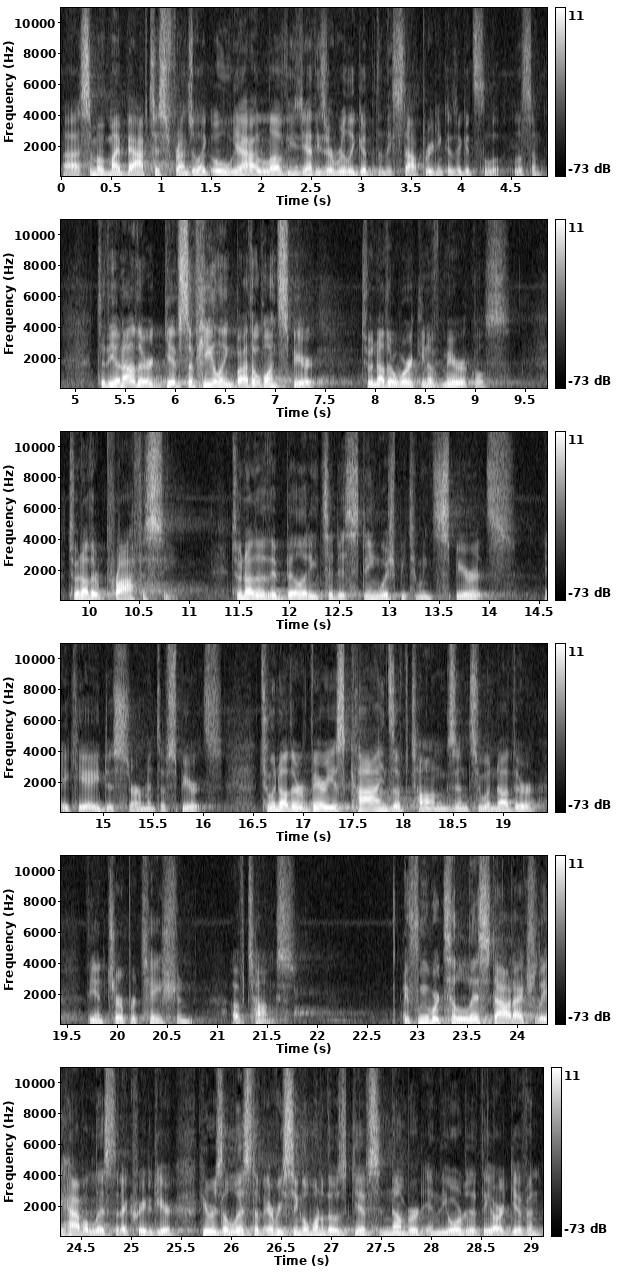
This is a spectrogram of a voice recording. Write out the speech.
uh, some of my Baptist friends are like, "Oh yeah, I love these. Yeah, these are really good." But then they stop reading because it gets to listen. To the another, gifts of healing by the one Spirit. To another, working of miracles. To another, prophecy. To another, the ability to distinguish between spirits, aka discernment of spirits. To another, various kinds of tongues, and to another, the interpretation of tongues. If we were to list out, I actually have a list that I created here. Here is a list of every single one of those gifts numbered in the order that they are given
